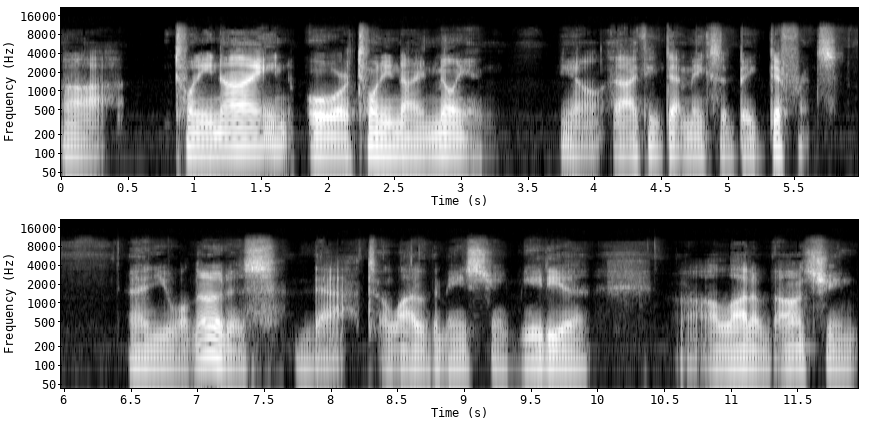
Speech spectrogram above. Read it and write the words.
Uh, 29 or 29 million. You know, I think that makes a big difference. And you will notice that a lot of the mainstream media, uh, a lot of the on-stream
